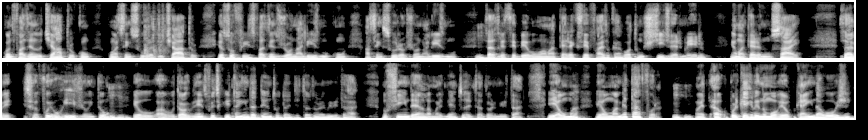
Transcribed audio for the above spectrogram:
quando fazendo teatro, com, com a censura de teatro. Eu sofri isso fazendo jornalismo, com a censura ao jornalismo. Uhum. Você recebeu uma matéria que você faz, o cara bota um X vermelho e a matéria não sai. Sabe? Isso foi horrível. Então, uhum. eu, a, o Droga Dentro foi escrita ainda dentro da ditadura militar. No fim dela, mas dentro da ditadura militar. E é uma, é uma metáfora. Uhum. Por que ele não morreu? Porque ainda hoje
